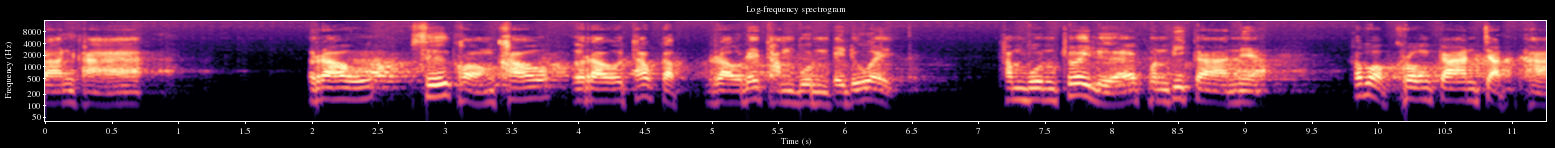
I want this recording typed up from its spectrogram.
ร้านค้า เราซื้อของเขาเราเท่ากับเราได้ทำบุญไปด้วย ทำบุญช่วยเหลือคนพิการเนี่ยเขาบอกโครงการจัดหา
